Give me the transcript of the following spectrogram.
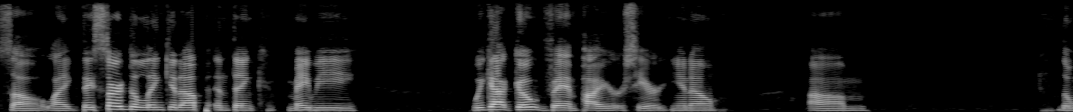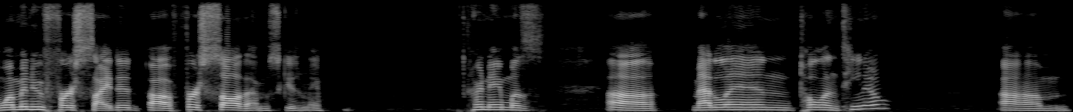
So, like, they started to link it up and think maybe we got goat vampires here, you know? Um, the woman who first sighted, uh, first saw them, excuse me, her name was, uh, Madeline Tolentino. Um,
